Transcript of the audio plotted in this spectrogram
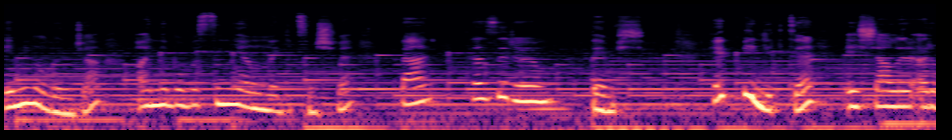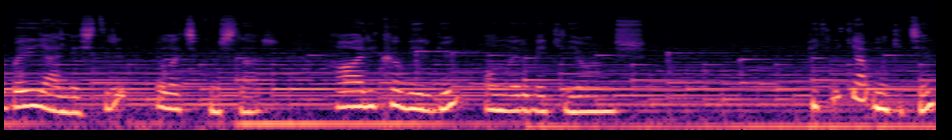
emin olunca anne babasının yanına gitmiş ve ben hazırım demiş. Hep birlikte eşyaları arabaya yerleştirip yola çıkmışlar. Harika bir gün onları bekliyormuş. Piknik yapmak için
